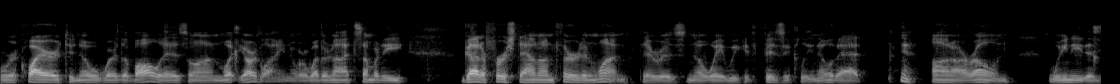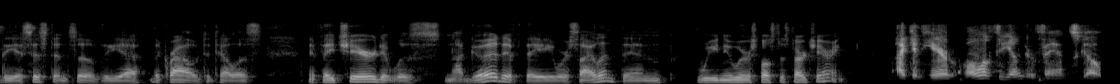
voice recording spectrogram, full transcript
required to know where the ball is on what yard line or whether or not somebody got a first down on third and one. There was no way we could physically know that on our own. We needed the assistance of the uh, the crowd to tell us if they cheered, it was not good. If they were silent, then we knew we were supposed to start cheering. I can hear the younger fans go,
